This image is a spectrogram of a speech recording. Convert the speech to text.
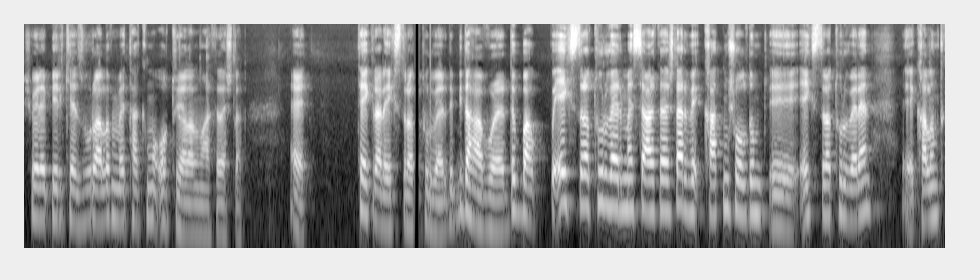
Şöyle bir kez vuralım ve takımı otuya alalım arkadaşlar. Evet. Tekrar ekstra tur verdi. Bir daha verdi. Bak bu ekstra tur vermesi arkadaşlar ve katmış olduğum e, ekstra tur veren e, kalıntı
